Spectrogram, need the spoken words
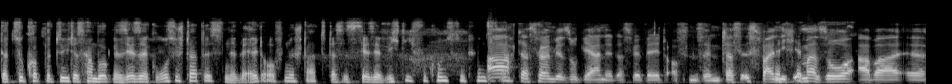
Dazu kommt natürlich, dass Hamburg eine sehr, sehr große Stadt ist, eine weltoffene Stadt. Das ist sehr, sehr wichtig für Kunst und Künstler. Ach, das hören wir so gerne, dass wir weltoffen sind. Das ist zwar nicht immer so, aber äh,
